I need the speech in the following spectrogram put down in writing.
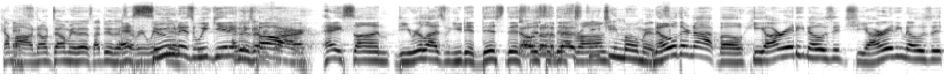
Come as- on, don't tell me this. I do this as soon weekend. as we get in the car, hey son, do you realize you did this, this, Those this, and this best wrong? teaching moments. No, they're not, Beau. He already knows it. She already knows it.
